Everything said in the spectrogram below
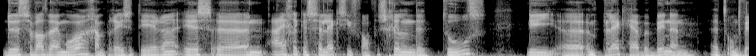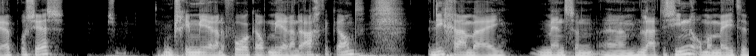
Dus wat wij morgen gaan presenteren is eh, een, eigenlijk een selectie van verschillende tools die een plek hebben binnen het ontwerpproces. Misschien meer aan de voorkant, meer aan de achterkant. Die gaan wij mensen ehm, laten zien om, mee te,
